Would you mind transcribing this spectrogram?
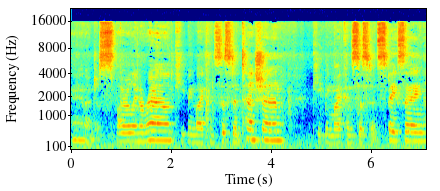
And I'm just spiraling around, keeping my consistent tension, keeping my consistent spacing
